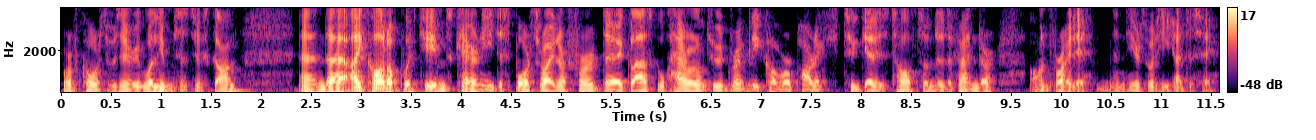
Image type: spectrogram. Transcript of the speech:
where of course it was Ari Williams has just gone. And uh, I caught up with James Cairney, the sports writer for the Glasgow Herald, who'd regularly cover Partick, to get his thoughts on the defender on Friday. And here's what he had to say.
